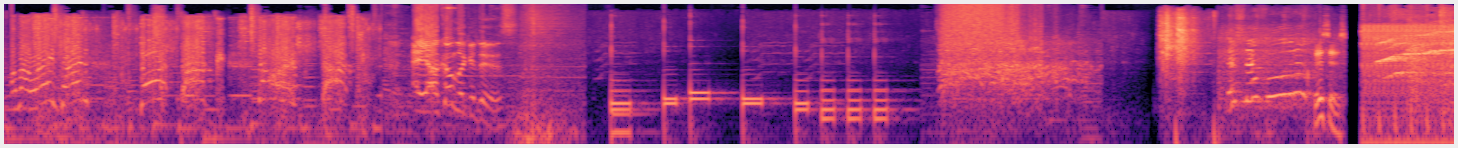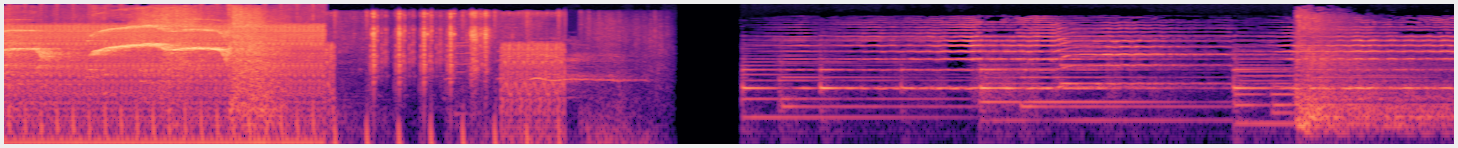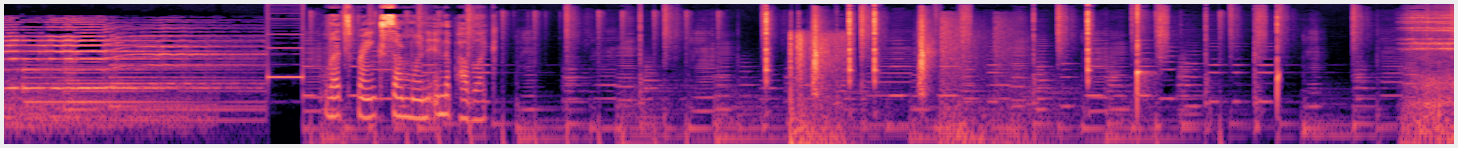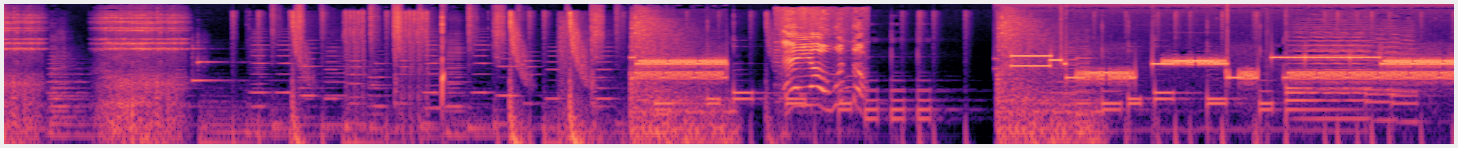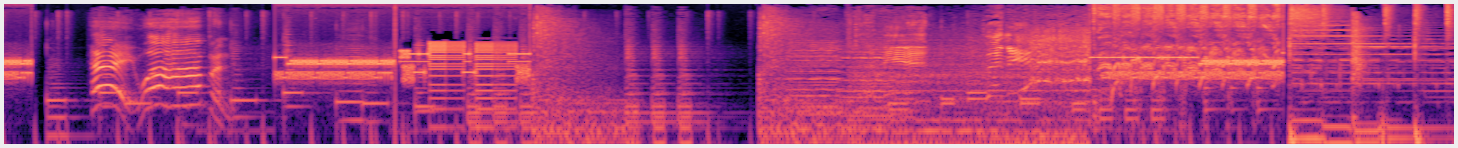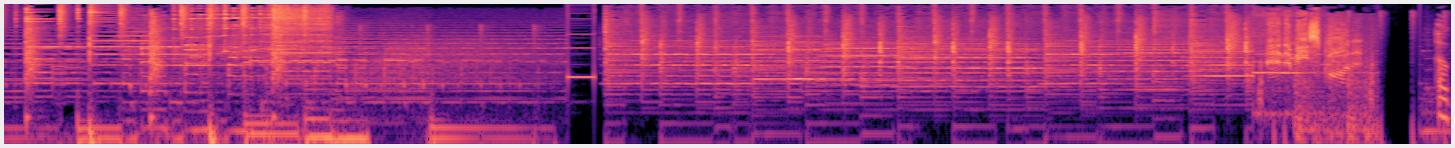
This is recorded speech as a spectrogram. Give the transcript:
On my way, son! Door stuck! Door stuck! Hey, y'all, come look at this. That's not cool! This is. Let's prank someone in the public.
